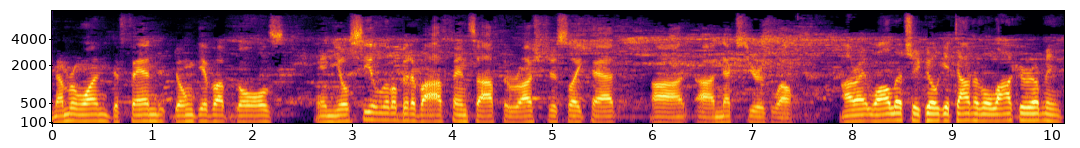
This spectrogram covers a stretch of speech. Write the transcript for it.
Number one, defend, don't give up goals, and you'll see a little bit of offense off the rush just like that uh, uh, next year as well. All right, well, I'll let you go get down to the locker room and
